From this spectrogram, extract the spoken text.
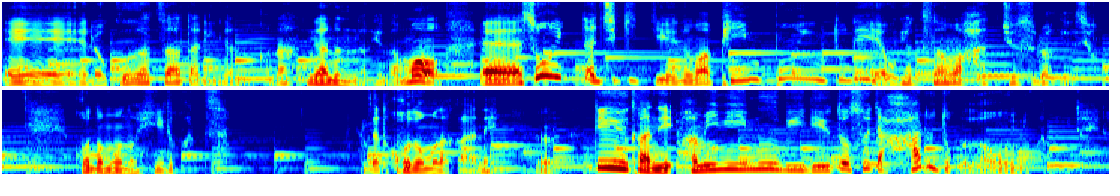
えー、6月あたりになるのかな？になるんだけども、えー、そういった時期っていうのはピンポイントでお客さんは発注するわけですよ。子供の日とかってさ。だって子供だからね。うん。っていう感じ。ファミリームービーで言うと、そういった春とかが多いのかなみたいな。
